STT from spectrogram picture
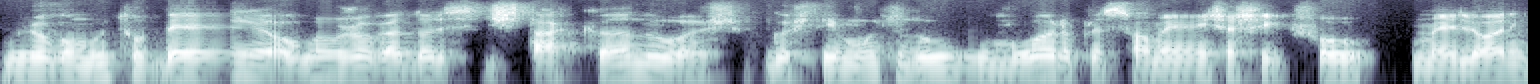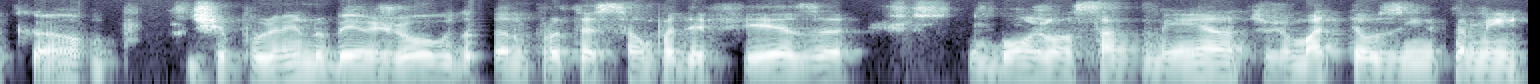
Jogou muito bem, alguns jogadores se destacando, acho, gostei muito do Hugo Moura, principalmente, achei que foi o melhor em campo, distribuindo bem o jogo, dando proteção para a defesa, com bons lançamentos, o Mateuzinho também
